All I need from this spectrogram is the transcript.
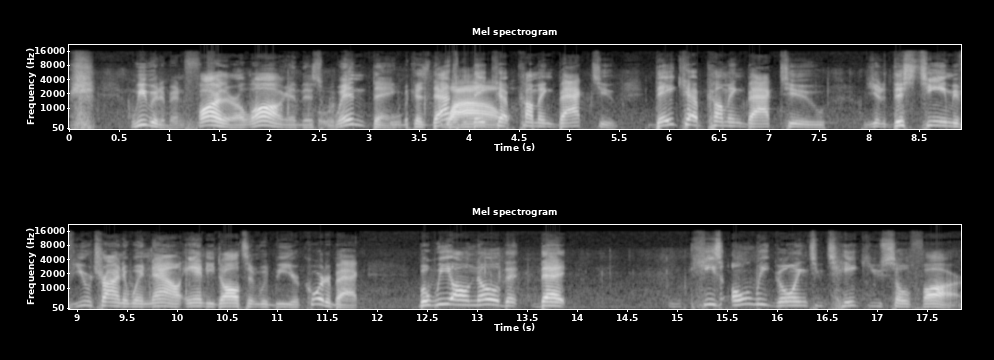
we would have been farther along in this win thing because that's wow. what they kept coming back to. They kept coming back to, you know, this team. If you were trying to win now, Andy Dalton would be your quarterback. But we all know that that he's only going to take you so far.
